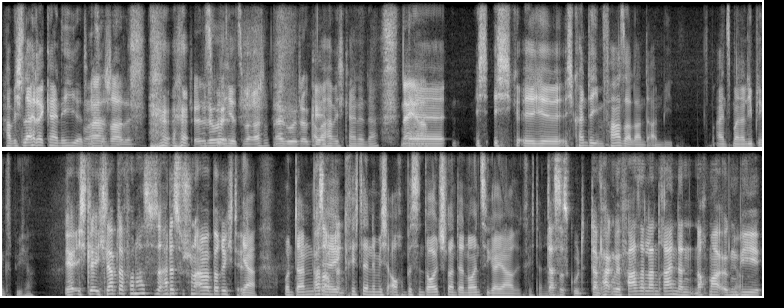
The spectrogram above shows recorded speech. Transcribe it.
Habe ich leider keine hier. Ah, schade. das würde ich jetzt überraschen. Na gut, okay. Aber habe ich keine da. naja. Äh, ich, ich, äh, ich könnte ihm Faserland anbieten. Eins meiner Lieblingsbücher. ja, ich, ich glaube, davon hast du, hattest du schon einmal berichtet. Ja, und dann, auf, äh, kriegt er nämlich auch ein bisschen Deutschland der 90er Jahre. Kriegt er Das ist gut. Dann packen wir Faserland rein, dann nochmal irgendwie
